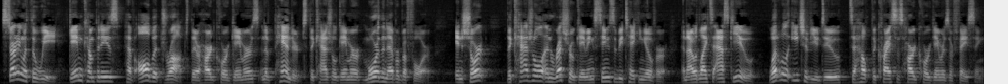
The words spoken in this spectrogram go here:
Starting with the Wii, game companies have all but dropped their hardcore gamers and have pandered to the casual gamer more than ever before. In short, the casual and retro gaming seems to be taking over, and I would like to ask you, what will each of you do to help the crisis hardcore gamers are facing?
